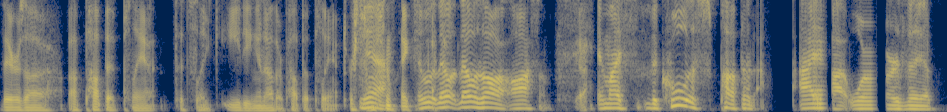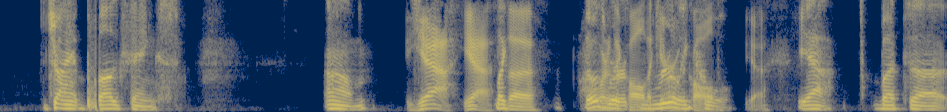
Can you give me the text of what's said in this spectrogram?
there's a, a puppet plant that's like eating another puppet plant or something yeah, like that. That. that was all awesome yeah. and my the coolest puppet i got were, were the giant bug things um yeah, yeah. Like the those were really cool. Yeah, yeah. But uh,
